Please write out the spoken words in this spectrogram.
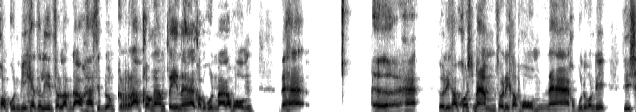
ขอบคุณพี่แคทเธอรีนสำหรับดาว 50 ดวงกราบเข้าง่ามตีนนะฮะขอบคุณมากครับผมนะฮะเออนะฮะ สวัสดีครับโคชแมมสวัสดีครับผมนะฮะขอบคุณทุกคนที่ที่แช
